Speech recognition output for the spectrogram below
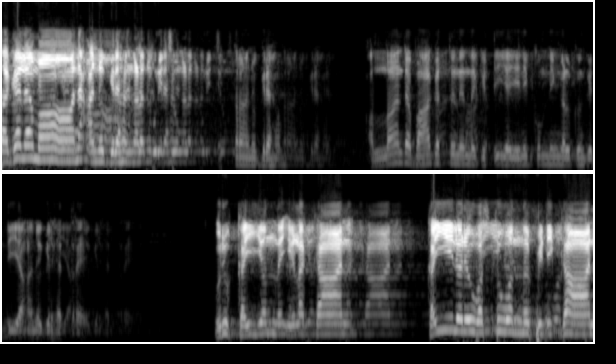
സകലമാന അനുഗ്രഹങ്ങളെ കുറിച്ച് എത്ര അനുഗ്രഹം? അള്ളാന്റെ ഭാഗത്ത് നിന്ന് കിട്ടിയ എനിക്കും നിങ്ങൾക്കും കിട്ടിയ അനുഗ്രഹത്രേ ഒരു കൈയൊന്ന് ഇളക്കാൻ കയ്യിലൊരു വസ്തു ഒന്ന് പിടിക്കാൻ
